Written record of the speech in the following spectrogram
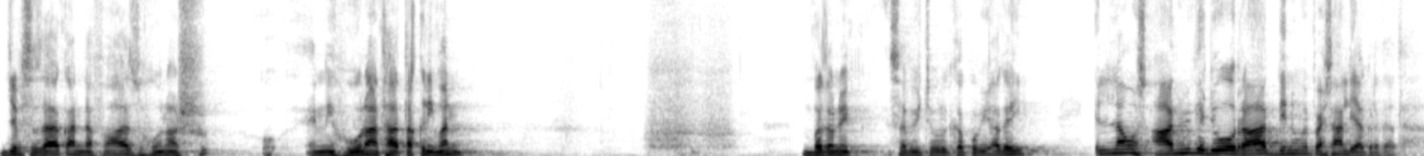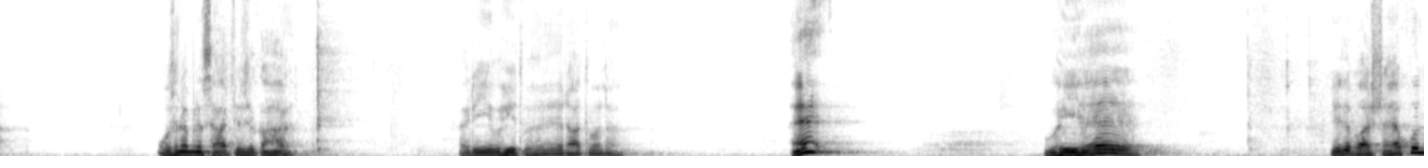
جب سزا کا نفاذ ہونا یعنی ہونا تھا تقریباً بدن سبھی چور کی کپ بھی آ گئی۔ اللہ اس آدمی کے جو رات دنوں میں پہچان لیا کرتا تھا۔ اس نے اپنے ساتھ سے کہا، ارے وہی تو ہے رات والا۔ ہیں؟ وہی ہے۔ یہ تو بادشاہ ہے خود۔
